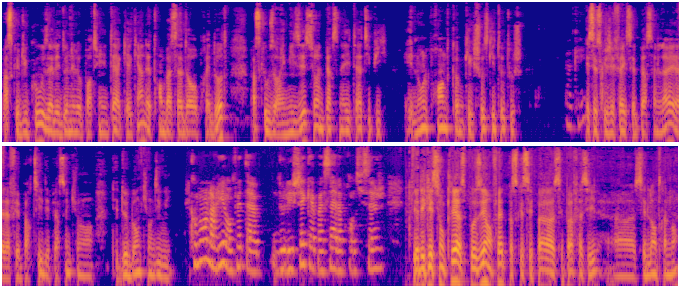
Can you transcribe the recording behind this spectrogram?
Parce que du coup, vous allez donner l'opportunité à quelqu'un d'être ambassadeur auprès d'autres, parce que vous aurez misé sur une personnalité atypique. Et non le prendre comme quelque chose qui te touche. Okay. Et c'est ce que j'ai fait avec cette personne-là, et elle a fait partie des personnes qui ont, des deux banques qui ont dit oui. Comment on arrive en fait à, de l'échec à passer à l'apprentissage? Il y a des questions clés à se poser en fait parce que c'est pas c'est pas facile. Euh, c'est de l'entraînement.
